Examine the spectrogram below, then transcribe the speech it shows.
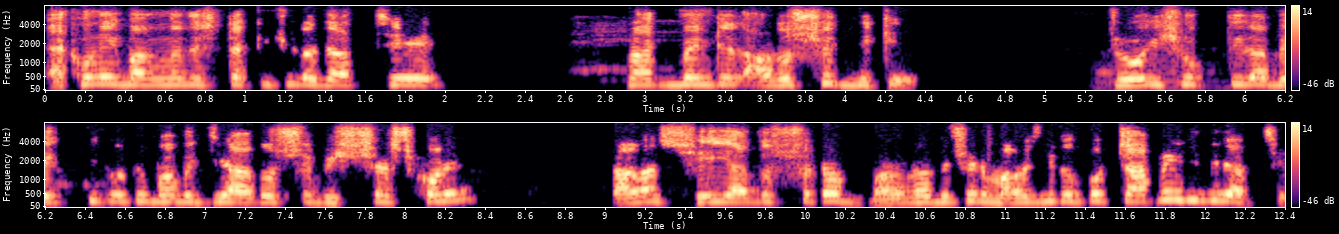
এখন এই বাংলাদেশটা কিছুটা যাচ্ছে ফ্রাগমেন্টের আদর্শের দিকে জয়ী শক্তিরা ব্যক্তিগতভাবে যে আদর্শে বিশ্বাস করে, তারা সেই আদর্শটা বাংলাদেশের মানুষের উপর চাপিয়ে দিতে যাচ্ছে।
